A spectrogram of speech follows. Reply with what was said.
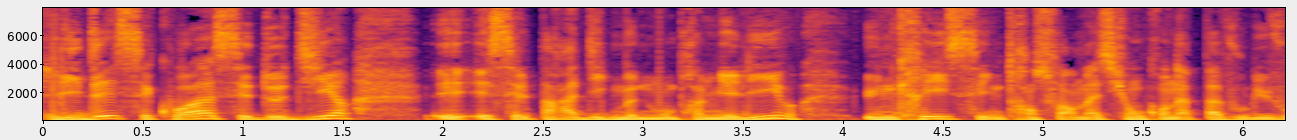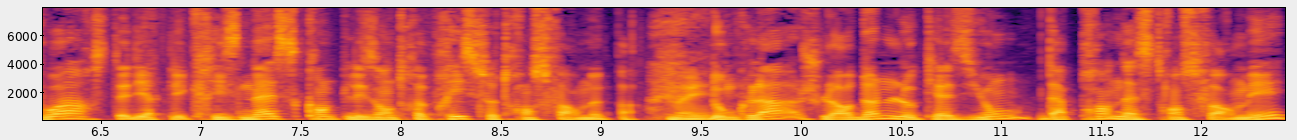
l'idée, c'est quoi? C'est de dire, et, et c'est le paradigme de mon premier livre, une crise, c'est une transformation qu'on n'a pas voulu voir, c'est-à-dire que les crises naissent quand les entreprises entreprises se transforment pas. Donc là, je leur donne l'occasion d'apprendre à se transformer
